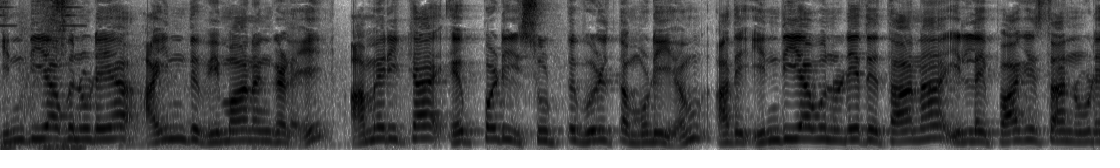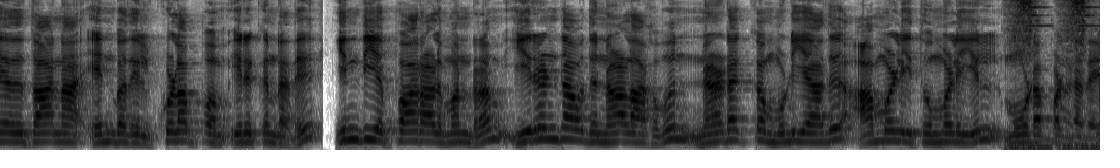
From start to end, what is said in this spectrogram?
இந்தியாவினுடைய ஐந்து விமானங்களை அமெரிக்கா எப்படி சுட்டு வீழ்த்த முடியும்? அது இந்தியாவினுடையது தானா? இல்லை பாகிஸ்தானுடையது தானா? என்பதில் குழப்பம் இருக்கின்றது. இந்திய பாரா நாடாளுமன்றம் இரண்டாவது நாளாகவும் நடக்க முடியாது. அமளி துமளியில் மூடப்பட்டது.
